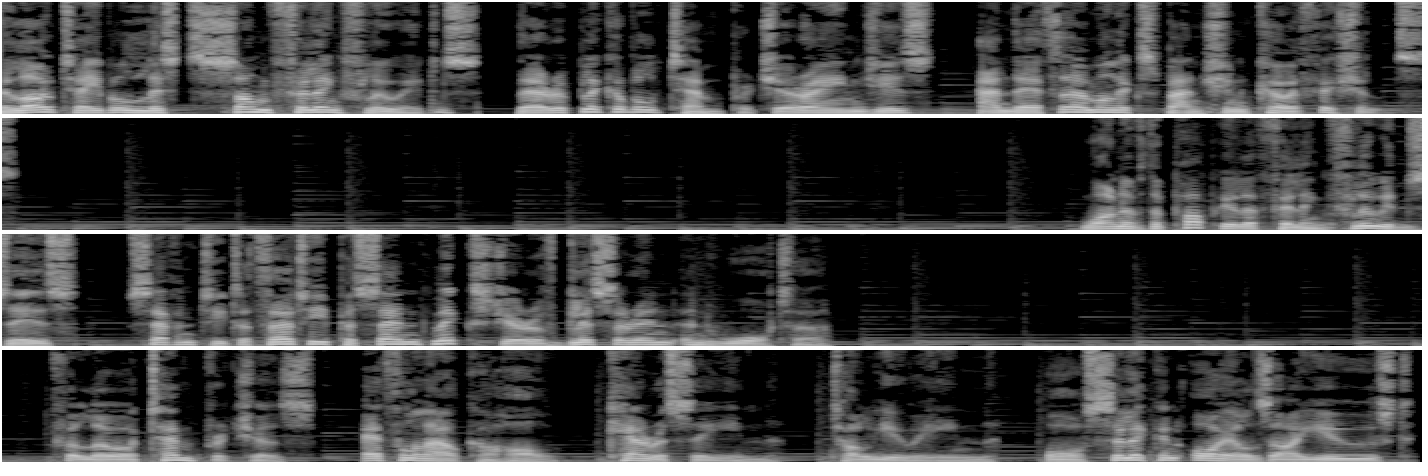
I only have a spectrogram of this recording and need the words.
Below table lists some filling fluids, their applicable temperature ranges, and their thermal expansion coefficients. One of the popular filling fluids is 70 to 30% mixture of glycerin and water. For lower temperatures, ethyl alcohol, kerosene, toluene, or silicon oils are used,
